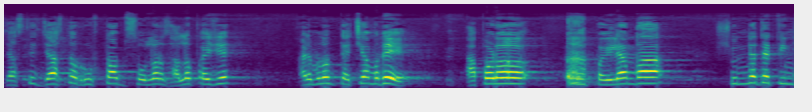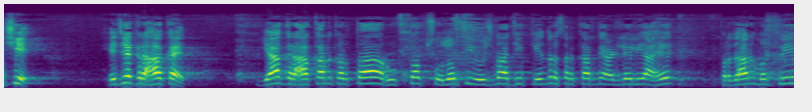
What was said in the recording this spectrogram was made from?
जास्तीत जास्त रूफटॉप सोलर झालं पाहिजे. आणि म्हणून त्याच्यामध्ये आपण पहिल्यांदा शून्य ते तीनशे हे जे ग्राहक आहेत या ग्राहकांकरता रूफटॉप सोलरची योजना जी केंद्र सरकारने आणलेली आहे प्रधानमंत्री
